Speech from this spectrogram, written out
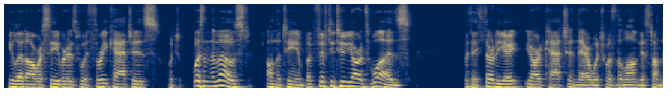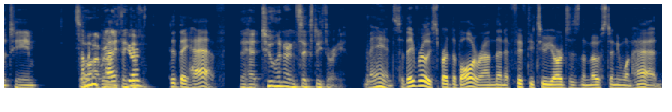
he led all receivers with three catches, which wasn't the most on the team, but 52 yards was, with a 38 yard catch in there, which was the longest on the team. So How many I really think yards if did they have? they had 263. Man, so they've really spread the ball around. Then if 52 yards is the most anyone had.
